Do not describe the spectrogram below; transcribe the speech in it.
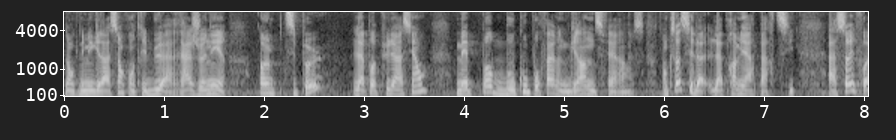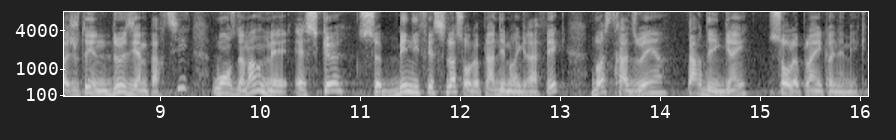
Donc, l'immigration contribue à rajeunir un petit peu, la population, mais pas beaucoup pour faire une grande différence. Donc ça, c'est la, première partie. À ça, il faut ajouter une deuxième partie où on se demande, mais est-ce que ce bénéfice-là sur le plan démographique va se traduire par des gains sur le plan économique?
